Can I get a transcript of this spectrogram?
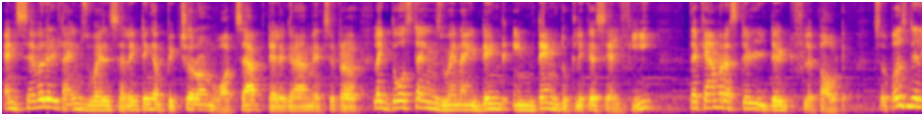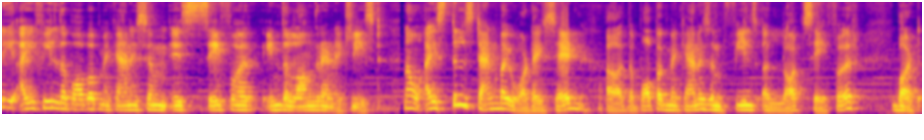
And several times while selecting a picture on WhatsApp, Telegram, etc., like those times when I didn't intend to click a selfie, the camera still did flip out. So personally, I feel the pop-up mechanism is safer in the long run at least. Now, I still stand by what I said. Uh, the pop-up mechanism feels a lot safer, but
